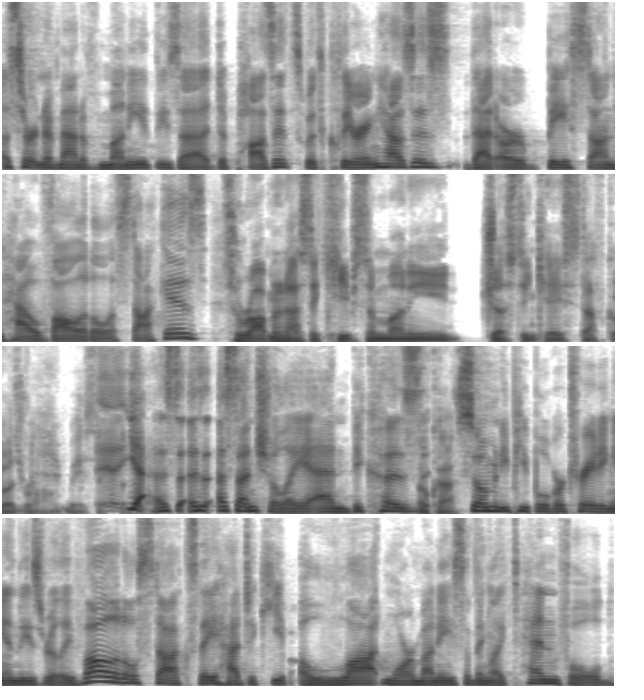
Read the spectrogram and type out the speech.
a certain amount of money, these uh, deposits with clearinghouses that are based on how volatile a stock is. So Robinhood has to keep some money just in case stuff goes wrong, basically. Yeah, essentially. And because okay. so many people were trading in these really volatile stocks, they had to keep a lot more money, something like tenfold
